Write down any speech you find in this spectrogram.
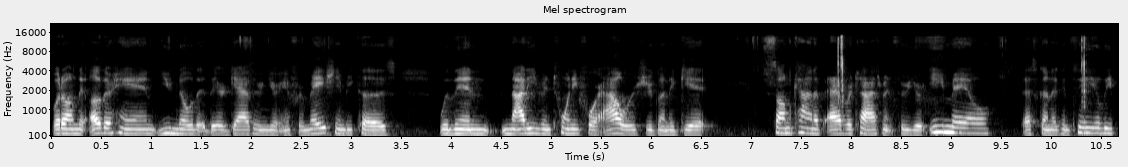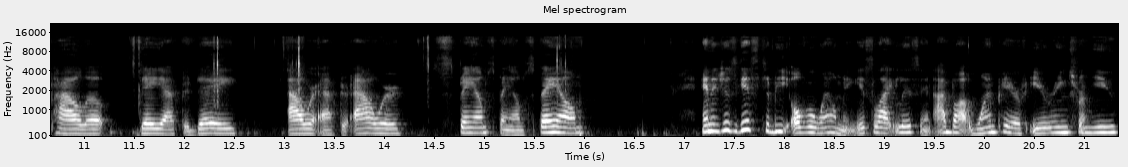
But on the other hand, you know that they're gathering your information because within not even 24 hours, you're going to get some kind of advertisement through your email that's going to continually pile up day after day, hour after hour, spam, spam, spam. And it just gets to be overwhelming. It's like, listen, I bought one pair of earrings from you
